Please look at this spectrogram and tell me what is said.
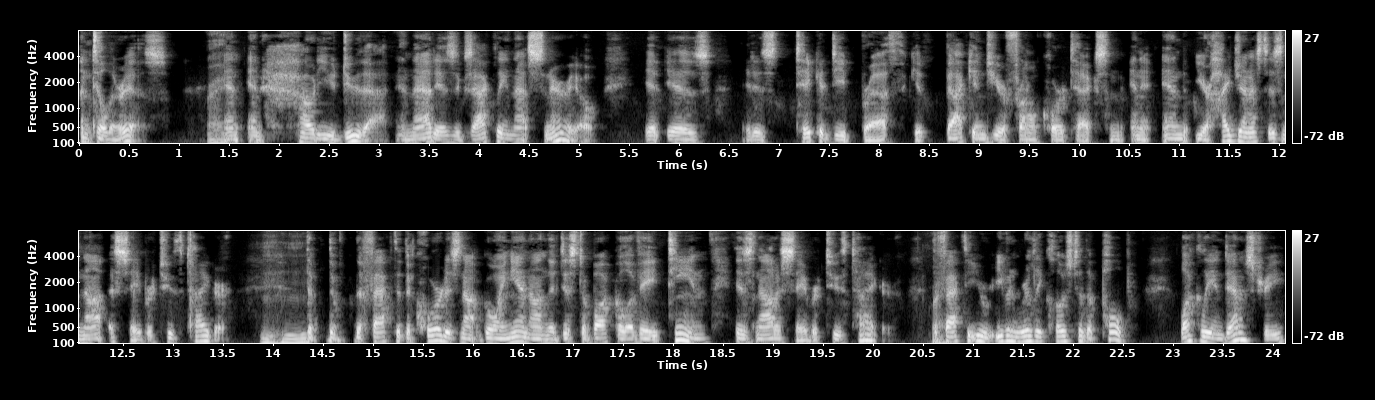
Until there is. Right. And and how do you do that? And that is exactly in that scenario. It is it is take a deep breath, get back into your frontal cortex, and and, it, and your hygienist is not a saber-toothed tiger. Mm-hmm. The, the, the fact that the cord is not going in on the distal buccal of 18 is not a saber-toothed tiger. The right. fact that you're even really close to the pulp, luckily in dentistry,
